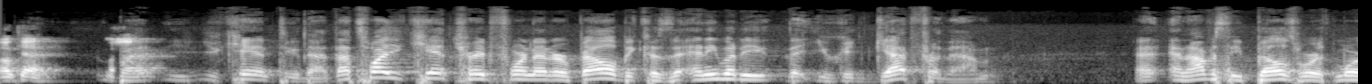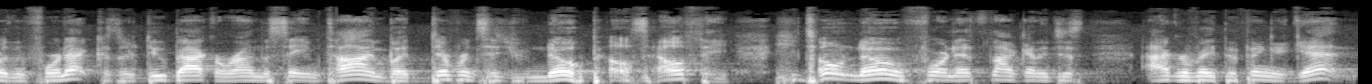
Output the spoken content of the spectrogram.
Okay. But you can't do that. That's why you can't trade Fournette or Bell because anybody that you could get for them, and, and obviously Bell's worth more than Fournette because they're due back around the same time. But difference is you know Bell's healthy. You don't know Fournette's not going to just aggravate the thing again.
